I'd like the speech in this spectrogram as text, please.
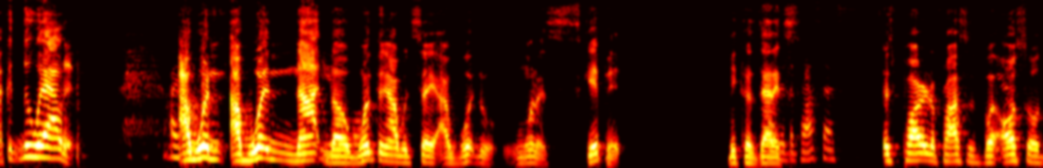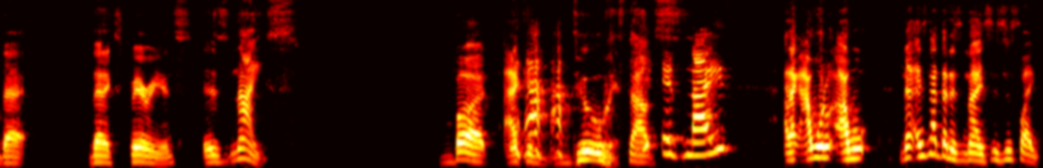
I could do without it. I think- wouldn't. I wouldn't not. The Beautiful. one thing I would say, I wouldn't want to skip it because that part of ex- the process. it's part of the process, but Yeah. also that that experience is nice. But I can do without. It's nice. like I would. I will. No, it's not that it's nice. It's just like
